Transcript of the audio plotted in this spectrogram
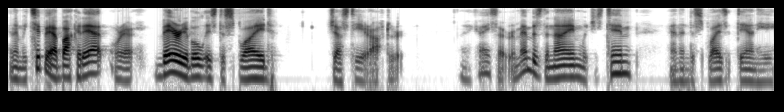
and then we tip our bucket out, or our variable is displayed just here after it. Okay, so it remembers the name, which is Tim, and then displays it down here.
